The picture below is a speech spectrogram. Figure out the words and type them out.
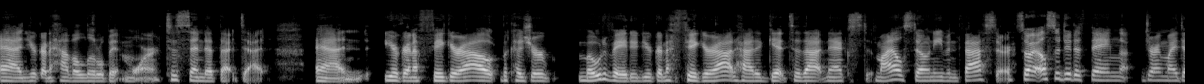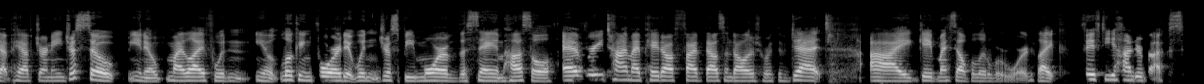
and you're going to have a little bit more to send at that debt. And you're going to figure out because you're motivated you're going to figure out how to get to that next milestone even faster so i also did a thing during my debt payoff journey just so you know my life wouldn't you know looking forward it wouldn't just be more of the same hustle every time i paid off $5000 worth of debt i gave myself a little reward like 50 100 bucks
